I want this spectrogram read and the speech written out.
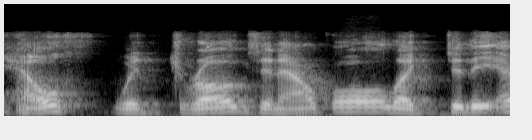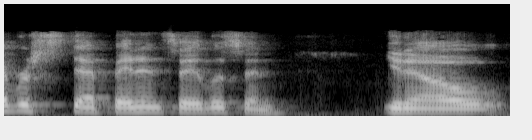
health with drugs and alcohol? Like, did they ever step in and say, listen, you know,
